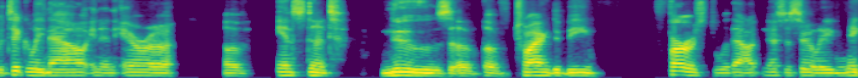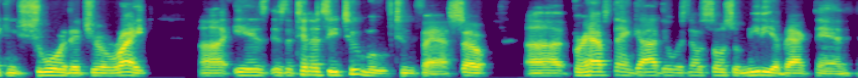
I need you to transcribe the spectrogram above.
particularly now in an era of instant news, of, of trying to be first without necessarily making sure that you're right, uh, is, is the tendency to move too fast. So uh, perhaps thank God there was no social media back then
